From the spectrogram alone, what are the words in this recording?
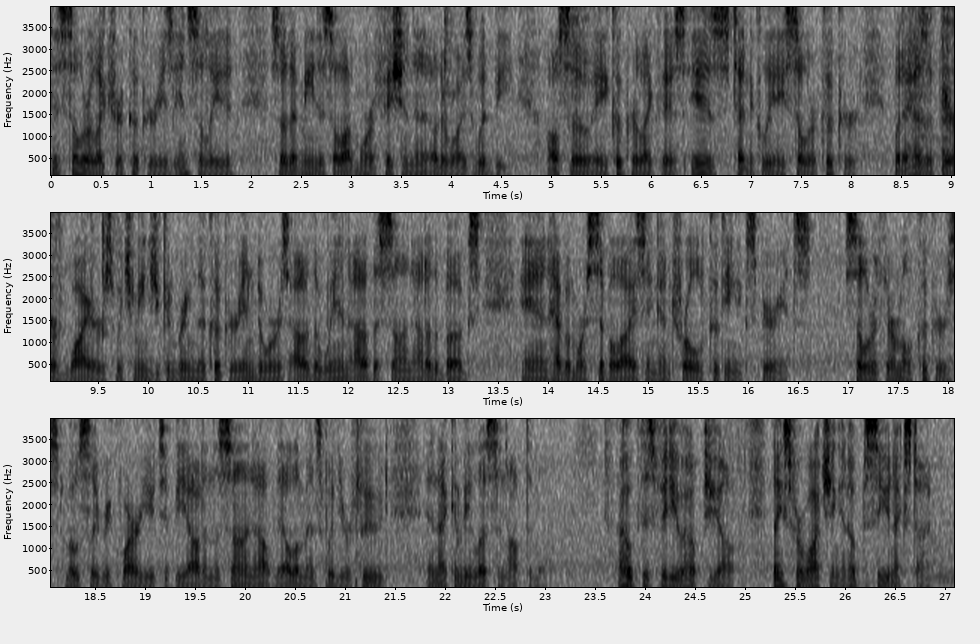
This solar electric cooker is insulated, so that means it's a lot more efficient than it otherwise would be. Also, a cooker like this is technically a solar cooker, but it has a pair of wires, which means you can bring the cooker indoors, out of the wind, out of the sun, out of the bugs, and have a more civilized and controlled cooking experience. Solar thermal cookers mostly require you to be out in the sun, out in the elements with your food, and that can be less than optimal. I hope this video helped you out. Thanks for watching and hope to see you next time.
